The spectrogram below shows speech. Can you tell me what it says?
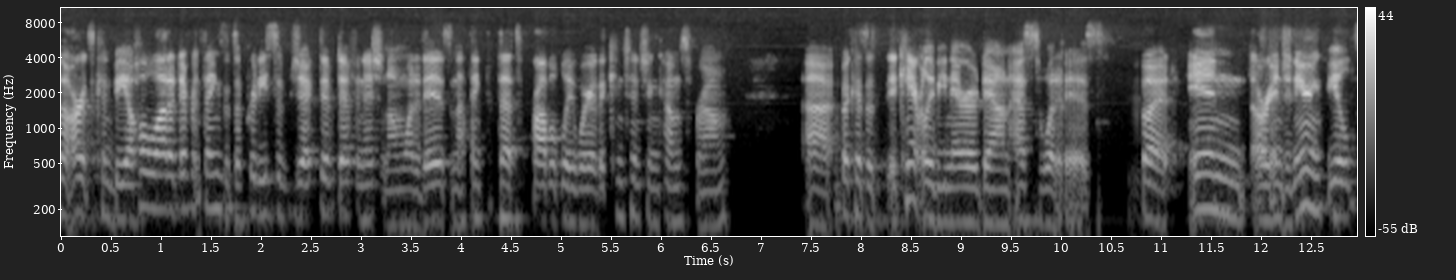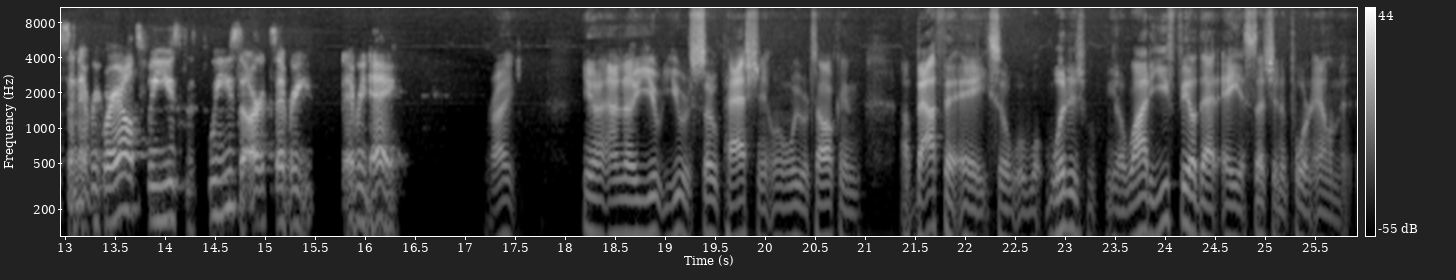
the arts can be a whole lot of different things. It's a pretty subjective definition on what it is. And I think that that's probably where the contention comes from uh, because it, it can't really be narrowed down as to what it is. But in our engineering fields and everywhere else we use the, we use the arts every every day. Right. You know i know you you were so passionate when we were talking about the a. So what is you know why do you feel that a is such an important element?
